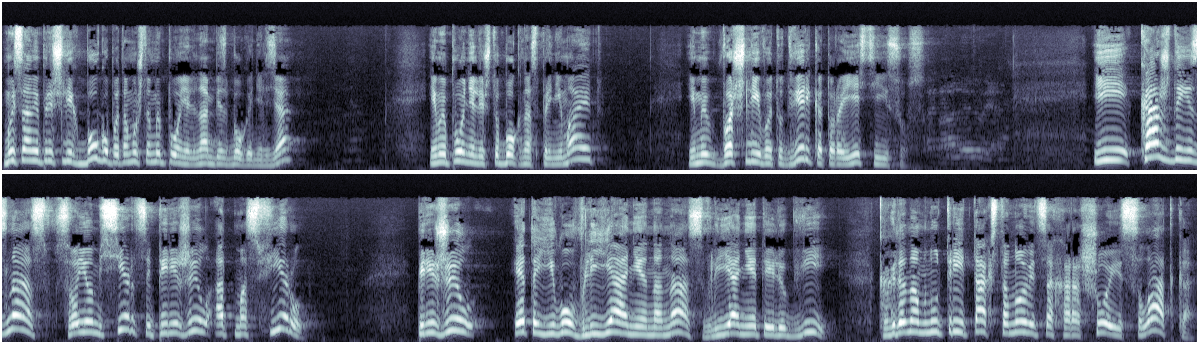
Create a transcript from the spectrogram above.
Мы с вами пришли к Богу, потому что мы поняли, нам без Бога нельзя. И мы поняли, что Бог нас принимает. И мы вошли в эту дверь, которая есть Иисус. И каждый из нас в своем сердце пережил атмосферу, пережил это его влияние на нас, влияние этой любви, когда нам внутри так становится хорошо и сладко,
